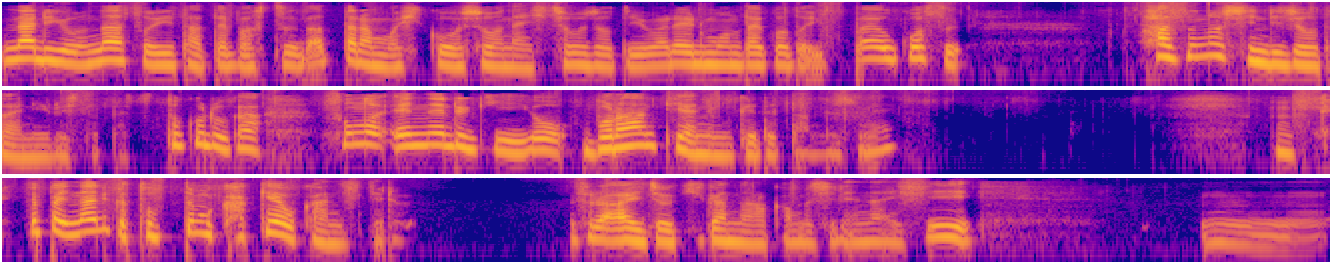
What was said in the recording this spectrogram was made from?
なるような、そういう、例えば普通だったらもう飛行少年、少女と言われる問題行動をいっぱい起こすはずの心理状態にいる人たち。ところが、そのエネルギーをボランティアに向けてたんですね。うん。やっぱり何かとっても賭けを感じてる。それは愛情祈願なのかもしれないし、うん、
